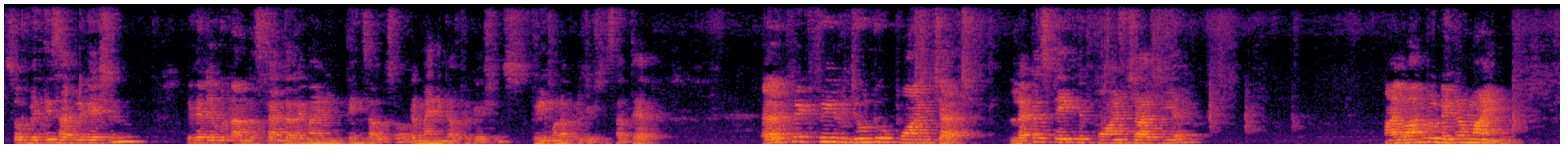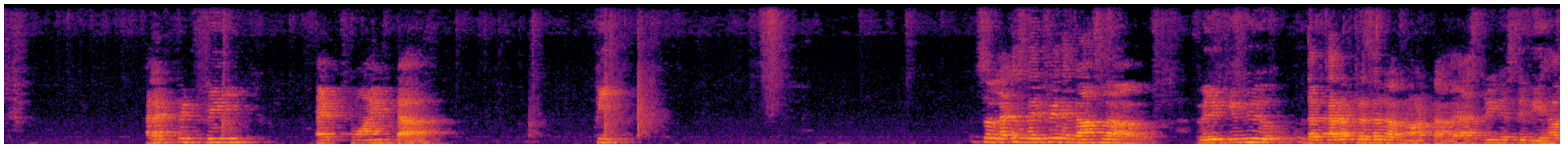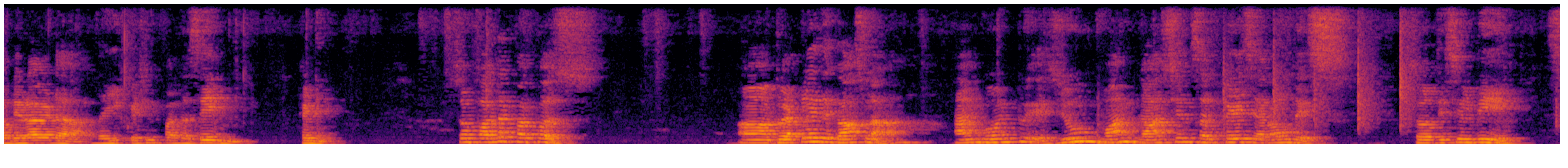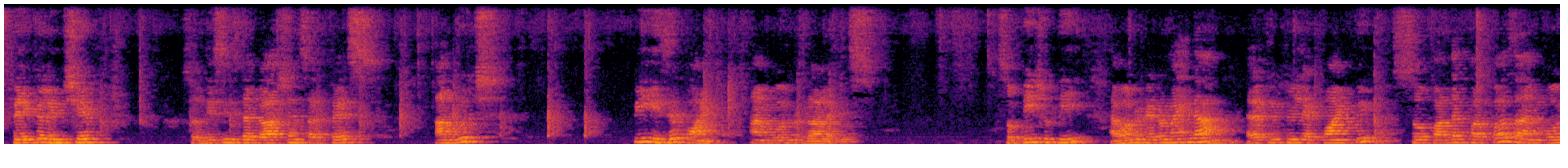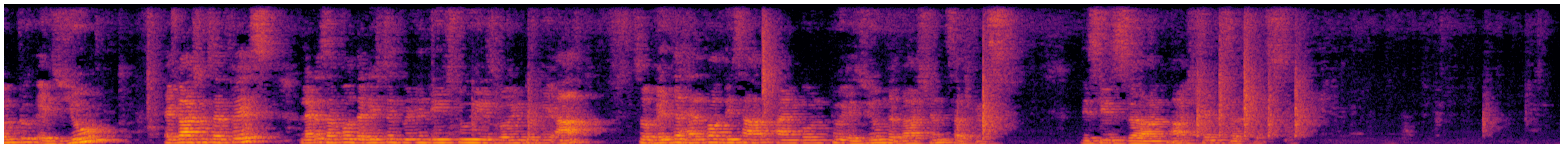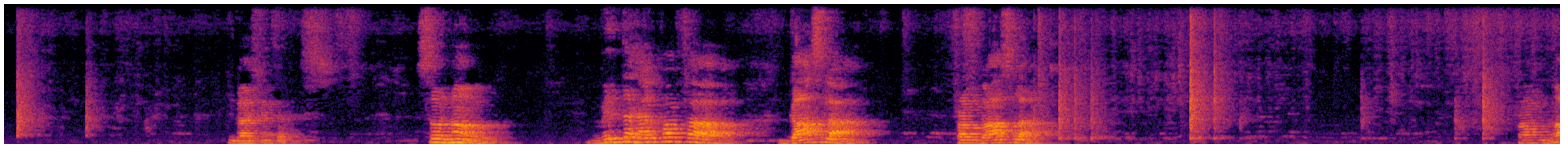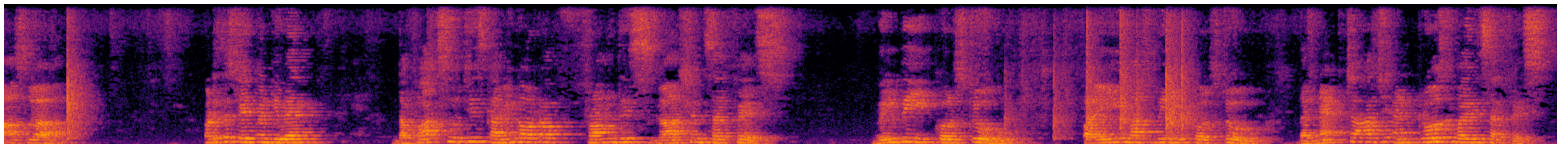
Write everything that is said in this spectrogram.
So with this application, you can able to understand the remaining things also, remaining applications. Three more applications are there. Electric field due to point charge. Let us take the point charge here. I want to determine electric field at point P. So let us verify the Gauss law. Will it give you the correct result or not? Uh, as previously we have derived uh, the equation for the same heading. So for that purpose, uh, to apply the Gauss law, I am going to assume one Gaussian surface around this. So this will be spherical in shape. So this is the Gaussian surface on which P is a point. I am going to draw like this. So P should be, I want to determine the electric field at point P. So for that purpose, I am going to assume a Gaussian surface. Let us suppose the distance between these two is going to be R. So with the help of this R, I am going to assume the Gaussian surface. This is uh, Gaussian surface. Gaussian surface. So now, with the help of uh, Gauss law, from Gauss law, from Gauss law, what is the statement given? The flux which is coming out of from this Gaussian surface will be equals to phi must be equals to the net charge enclosed by the surface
